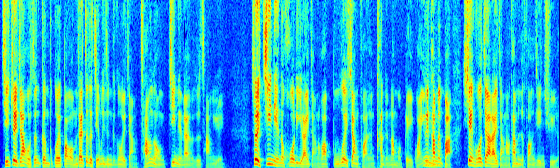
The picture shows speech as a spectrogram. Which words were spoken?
其实最佳，我真跟各位报告，我们在这个节目一直跟各位讲，长荣今年来讲是长约，所以今年的获利来讲的话，不会像法人看的那么悲观，因为他们把现货价来讲呢，他们是放进去了。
